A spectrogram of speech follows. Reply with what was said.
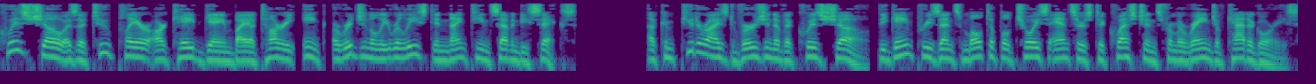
Quiz Show is a two-player arcade game by Atari, Inc., originally released in 1976. A computerized version of a quiz show, the game presents multiple-choice answers to questions from a range of categories.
